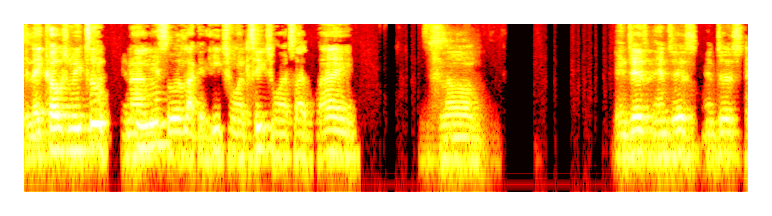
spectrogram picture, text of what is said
and they coach me too. You know, what I mean, so it's like a each one teach one type of thing. Um, and just and just and just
